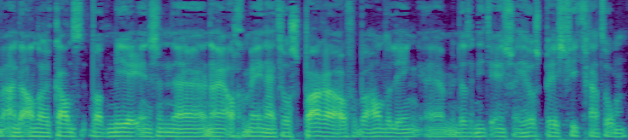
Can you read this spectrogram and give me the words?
aan de andere kant wat meer in zijn nou ja, algemeenheid wil sparren over behandeling. en dat het niet eens zo heel specifiek gaat om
